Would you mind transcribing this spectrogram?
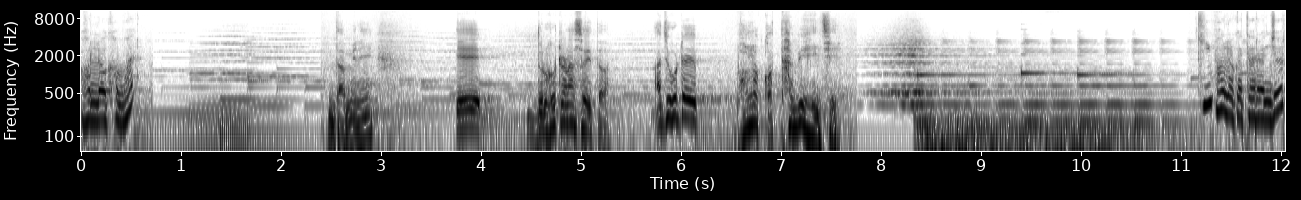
ଭଲ ଖବର ଦାମିନୀ ଏ ଦୁର୍ଘଟଣା ସହିତ ଆଜି ଗୋଟେ ଭଲ କଥା ବି ହେଇଛି কি ভালো কথা রঞ্জন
